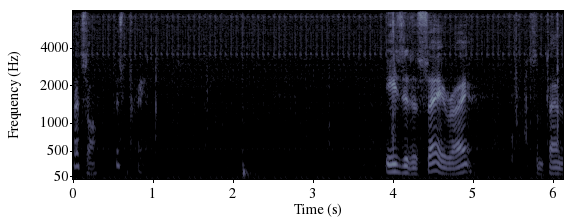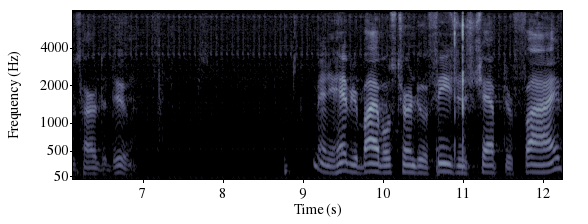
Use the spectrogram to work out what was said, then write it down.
That's all. Just pray. Easy to say, right? Sometimes it's hard to do. Man, you have your Bibles, turn to Ephesians chapter 5.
